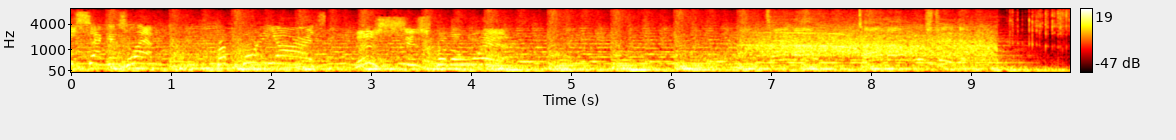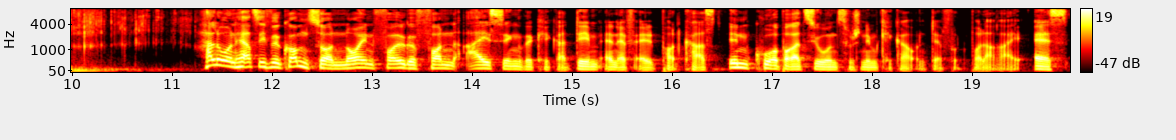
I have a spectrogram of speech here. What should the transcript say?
Three seconds left from 40 yards. This is for the win. Timeout. Timeout was taken. Hallo und herzlich willkommen zur neuen Folge von Icing the Kicker, dem NFL-Podcast in Kooperation zwischen dem Kicker und der Footballerei. Es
